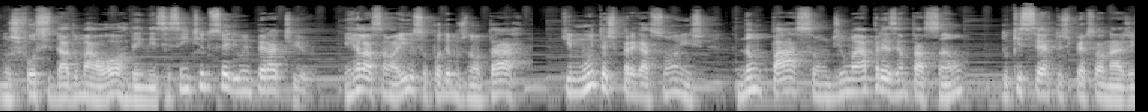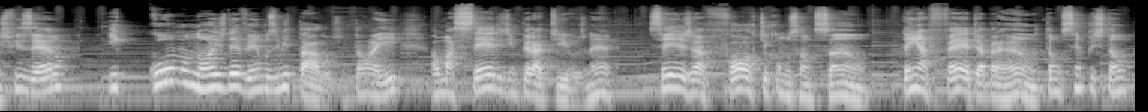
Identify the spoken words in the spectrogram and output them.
nos fosse dada uma ordem nesse sentido, seria um imperativo. Em relação a isso, podemos notar que muitas pregações não passam de uma apresentação do que certos personagens fizeram e como nós devemos imitá-los. Então aí há uma série de imperativos, né? Seja forte como Sansão, tenha fé de Abraão. Então sempre estão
